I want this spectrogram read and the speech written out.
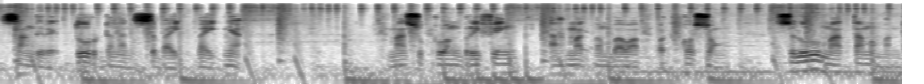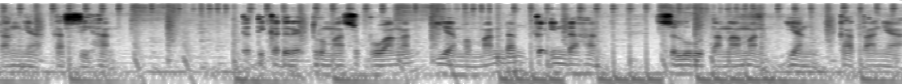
sang direktur dengan sebaik-baiknya. Masuk ruang briefing, Ahmad membawa pot kosong. Seluruh mata memandangnya kasihan. Ketika direktur masuk ruangan, ia memandang keindahan seluruh tanaman yang katanya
